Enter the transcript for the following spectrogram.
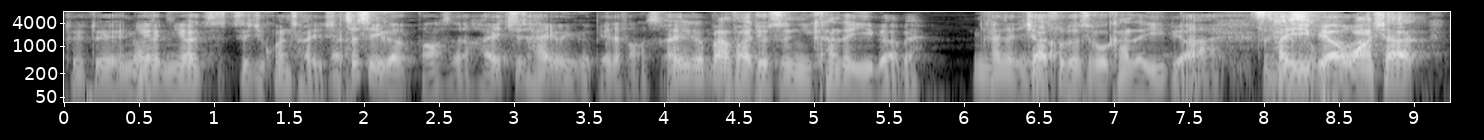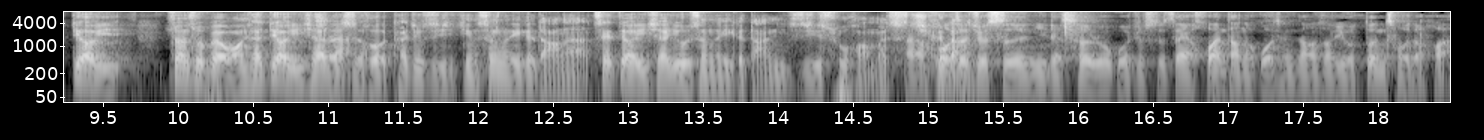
对对对，你要你要自自己观察一下。这是一个方式，还其实还有一个别的方式。还有一个办法就是你看着仪表呗，看着加速的时候看着仪表，它仪表往下掉一。转速表往下掉一下的时候，它就是已经升了一个档了。再掉一下又升了一个档，你自己数好吗？是几个或者就是你的车如果就是在换挡的过程当中有顿挫的话，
